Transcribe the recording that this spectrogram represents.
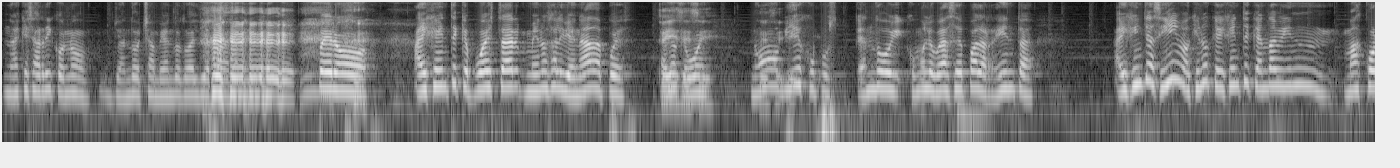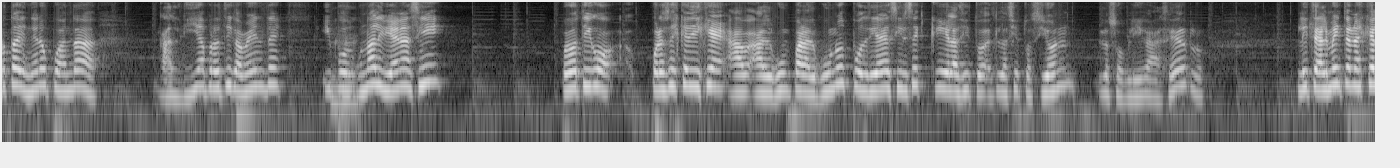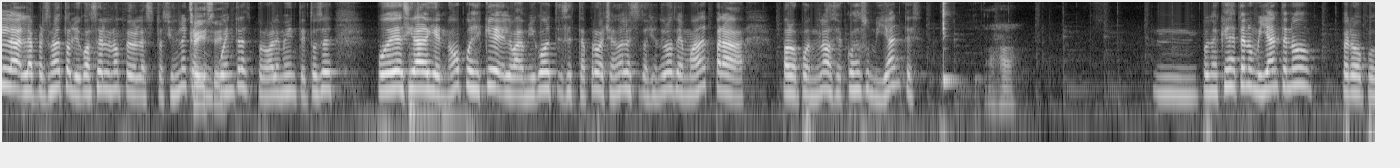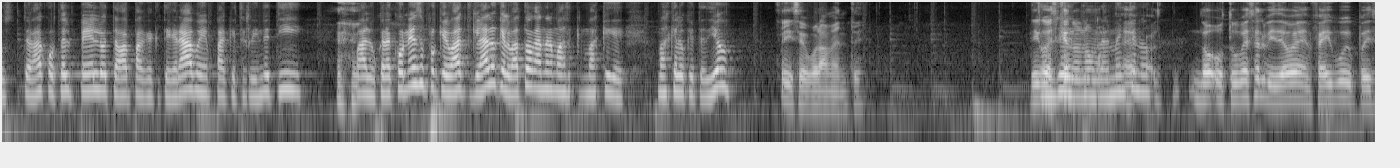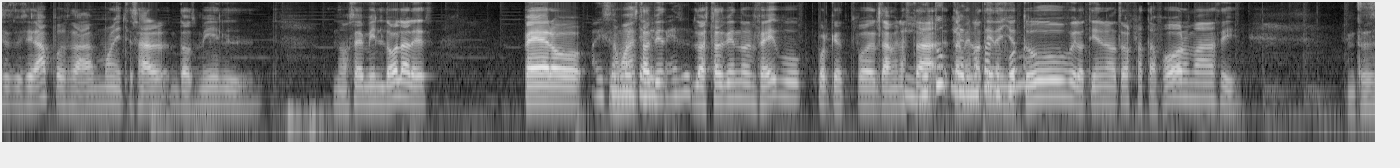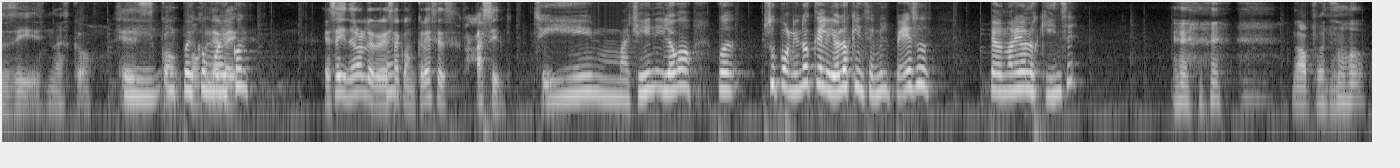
No es que sea rico, no. Yo ando chambeando todo el día. Para pero hay gente que puede estar menos alivianada, pues. Sí, lo que voy. No, viejo, pues ando... ¿Cómo le voy a hacer para la renta? Hay gente así, imagino que hay gente que anda bien más corta de dinero, pues anda al día prácticamente. Y por una liviana así. Pero te digo, por eso es que dije, algún, para algunos podría decirse que la, la situación los obliga a hacerlo. Literalmente no es que la, persona te obligó a hacerlo, ¿no? Pero la situación en la que te encuentras, probablemente. Entonces, puede decir a alguien, no, pues es que el amigo se está aprovechando de la situación de los demás para, para ponerlo a hacer cosas humillantes. Ajá. Mm, pues no es que sea tan humillante, ¿no? Pero pues te va a cortar el pelo, te va, para que te grabe, para que te rinde de ti. Va a lucrar con eso porque va, claro que el vato va a ganar más, más, que, más que lo que te dio. Sí, seguramente. Digo, es que no, no, realmente eh, no. Tú ves el video en Facebook y puedes decir, ah, pues a monetizar dos mil, no sé, mil dólares. Pero nomás lo estás viendo en Facebook porque pues, también, está, también lo tiene en YouTube y lo tiene en otras plataformas y entonces sí, no es como... es pues como Ese dinero le regresa ¿Eh? con creces, fácil. Sí, machín. Y luego, pues, suponiendo que le dio los 15 mil pesos, pero no le dio los 15. no, pues no.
